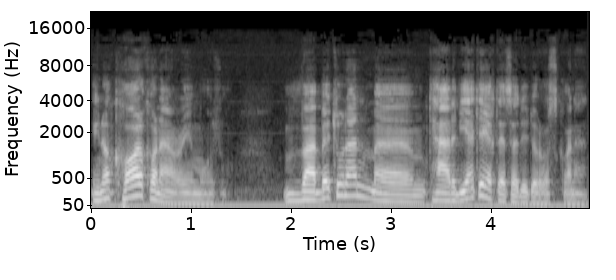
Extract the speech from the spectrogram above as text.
اینا کار کنن روی موضوع و بتونن تربیت اقتصادی درست کنن.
